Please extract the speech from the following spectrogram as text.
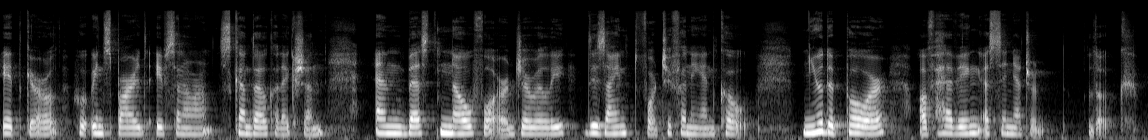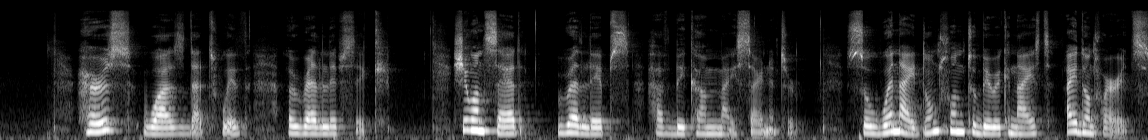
it girl who inspired Yves Saint Laurent Scandal collection and best known for her jewelry designed for Tiffany & Co. Knew the power of having a signature look. Hers was that with a red lipstick. She once said, Red lips have become my signature. So when I don't want to be recognized, I don't wear it.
